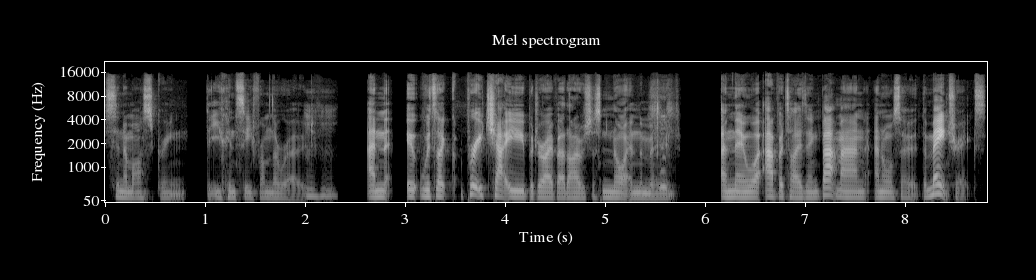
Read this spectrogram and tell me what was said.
cinema screen that you can see from the road. Mhm. And it was like a pretty chatty Uber driver, and I was just not in the mood. And they were advertising Batman and also The Matrix.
